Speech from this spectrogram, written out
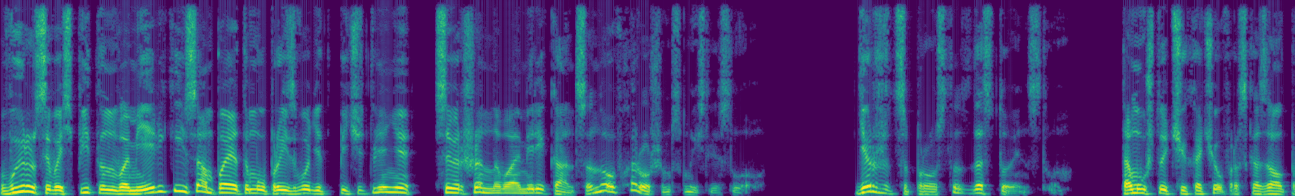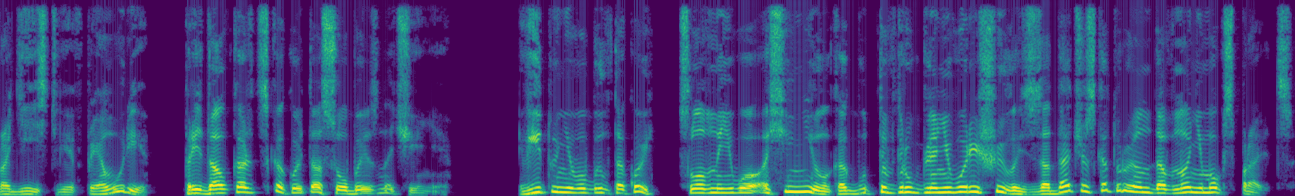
вырос и воспитан в Америке и сам поэтому производит впечатление совершенного американца, но в хорошем смысле слова. Держится просто, с достоинством. Тому, что Чихачев рассказал про действия в Преамурье, придал, кажется, какое-то особое значение. Вид у него был такой, словно его осенило, как будто вдруг для него решилась задача, с которой он давно не мог справиться.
